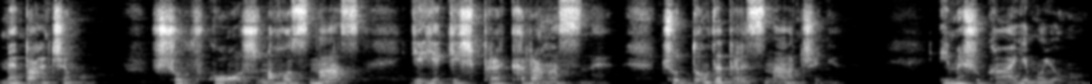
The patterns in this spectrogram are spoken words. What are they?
Ми бачимо, що в кожного з нас є якесь прекрасне, чудове призначення, і ми шукаємо його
